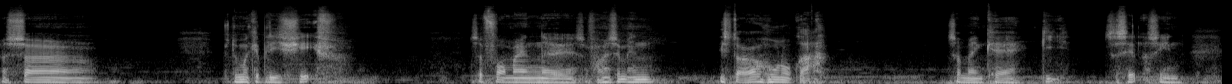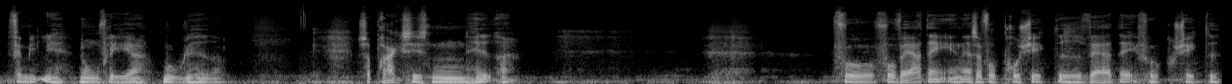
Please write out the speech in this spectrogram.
Og så, hvis nu man kan blive chef, så får man, øh, så får man simpelthen et større honorar, som man kan give sig selv og sin familie nogle flere muligheder. Så praksisen hedder få, få hverdagen, altså få projektet hverdag, få projektet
